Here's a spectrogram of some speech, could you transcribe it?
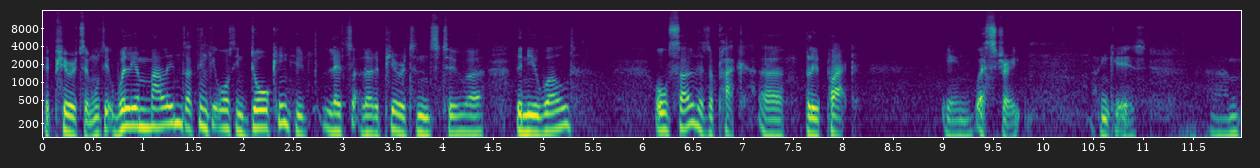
The Puritan, was it William Mullins, I think it was, in Dorking, who led a lot of Puritans to uh, the New World. Also, there's a plaque, uh, blue plaque in West Street, I think it is. Um,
